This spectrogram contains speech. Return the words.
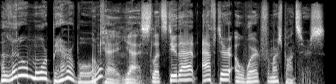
a little more bearable. Okay, yes, let's do that after a word from our sponsors.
